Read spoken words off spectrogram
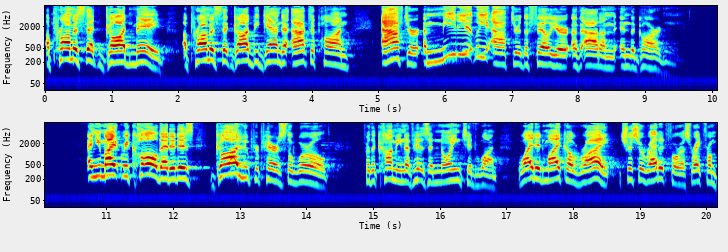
A promise that God made, a promise that God began to act upon after, immediately after the failure of Adam in the garden. And you might recall that it is God who prepares the world for the coming of his anointed one. Why did Micah write? Trisha read it for us, right from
